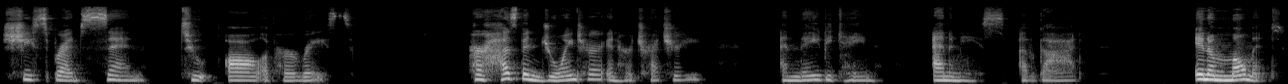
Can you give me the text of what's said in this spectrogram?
she spread sin to all of her race. Her husband joined her in her treachery, and they became enemies of God. In a moment,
